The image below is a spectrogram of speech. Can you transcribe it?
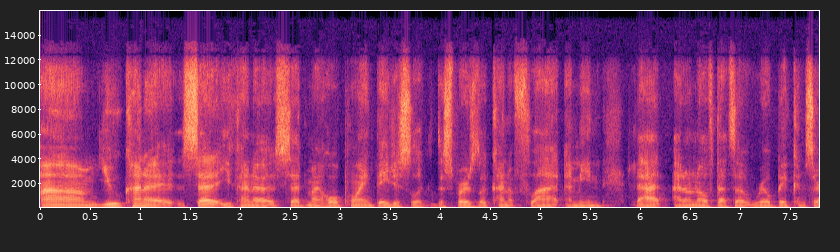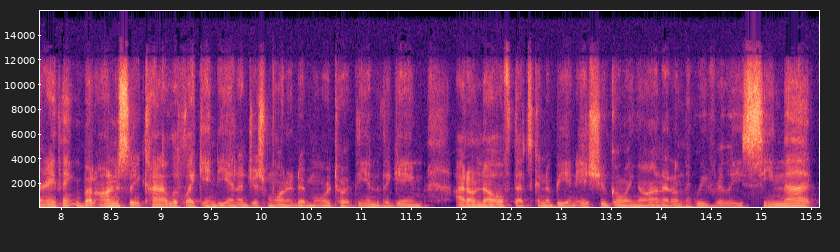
Um, you kind of said it. You kind of said my whole point. They just look. The Spurs look kind of flat. I mean, that I don't know if that's a real big concerning thing, but honestly, it kind of looked like Indiana just wanted it more toward the end of the game. I don't know if that's going to be an issue going on. I don't think we've really seen that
